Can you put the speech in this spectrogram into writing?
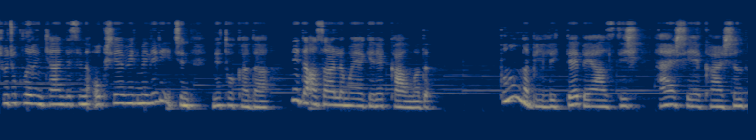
çocukların kendisini okşayabilmeleri için ne tokada ne de azarlamaya gerek kalmadı. Bununla birlikte beyaz diş her şeye karşın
